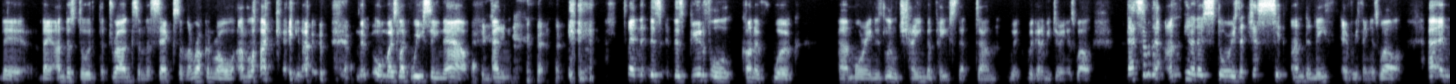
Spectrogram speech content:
they they understood the drugs and the sex and the rock and roll, unlike you know, yeah. almost like we see now. And and this this beautiful kind of work, uh, Maureen, this little chamber piece that um, we're we're going to be doing as well. That's some of the un, you know those stories that just sit underneath everything as well. Uh, and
